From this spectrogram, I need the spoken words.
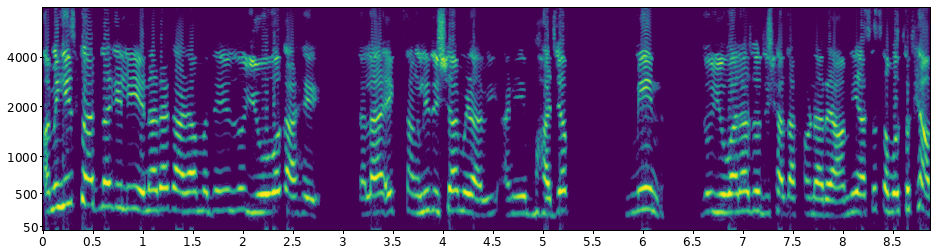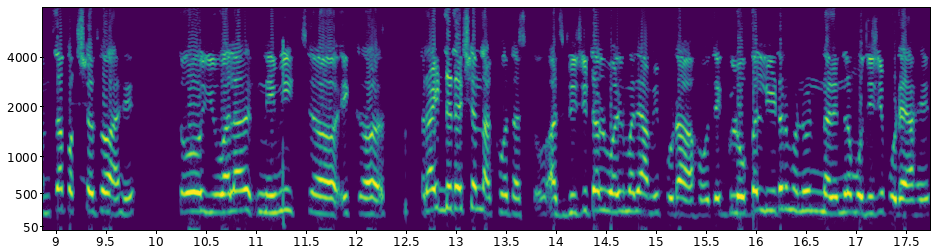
आम्ही हीच प्रार्थना केली येणाऱ्या काळामध्ये जो युवक आहे त्याला एक चांगली दिशा मिळावी आणि भाजप मेन जो युवाला जो दिशा दाखवणार आहे आम्ही असं समजतो की आमचा पक्ष जो आहे तो युवाला नेहमी एक राईट डिरेक्शन दाखवत असतो. आज डिजिटल वर्ल्डमध्ये आम्ही पुढे आहोत. एक ग्लोबल लीडर म्हणून नरेंद्र मोदीजी पुढे आहेत.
